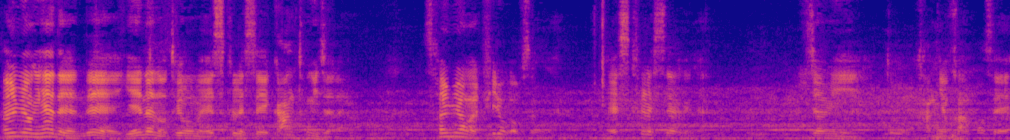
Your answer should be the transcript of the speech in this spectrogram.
설명해야 되는데 얘는 어떻게 보면 S 클래스의 깡통이잖아요. 설명할 필요가 없어요. S 클래스야 그냥. 이 점이 또 강력한 허세.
